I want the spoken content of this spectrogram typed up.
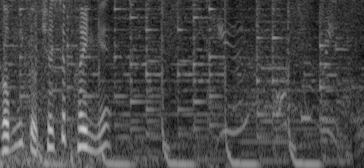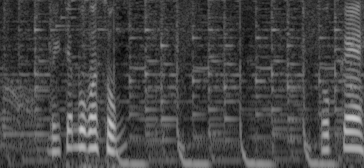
giống như kiểu chơi xếp hình ấy. Mình sẽ mua con súng. Ok.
